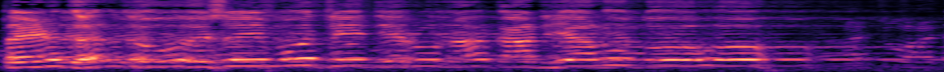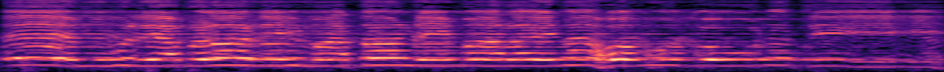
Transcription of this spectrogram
ત્રણ ઘર જોશે મોથી તેરું ના કાઢ્યાલું તો. એ બળો બળાની માતા નહીં મારા એના હોવું જોવું નથી.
